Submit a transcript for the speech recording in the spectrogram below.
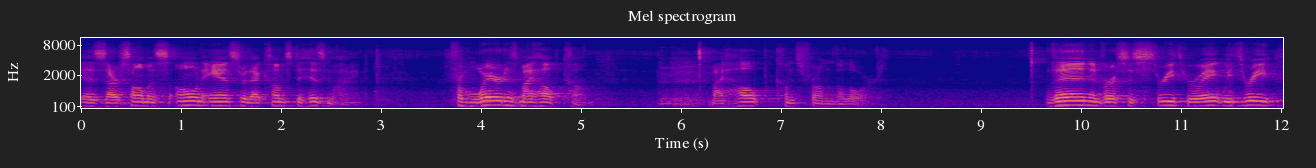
as our psalmist's own answer that comes to his mind. From where does my help come? My help comes from the Lord. Then in verses 3 through 8, we, three,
